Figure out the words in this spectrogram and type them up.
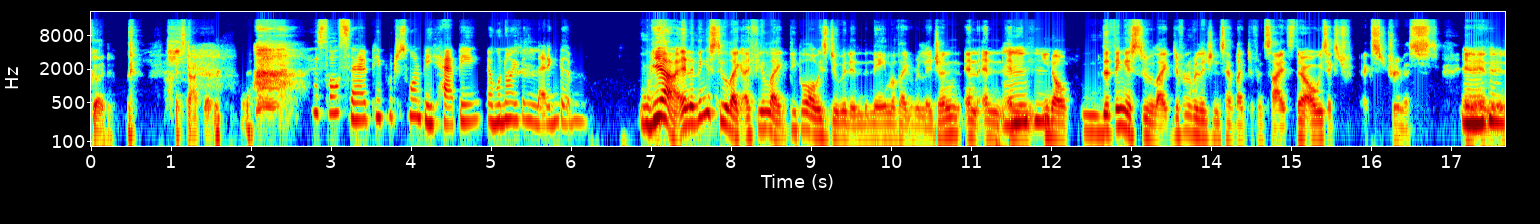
good. it's not good. it's so sad. People just want to be happy, and we're not even letting them. Yeah, and the thing is too, like I feel like people always do it in the name of like religion, and and and Mhm. you know the thing is too, like different religions have like different sides. They're always ext- extremists in, in, Mhm. in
